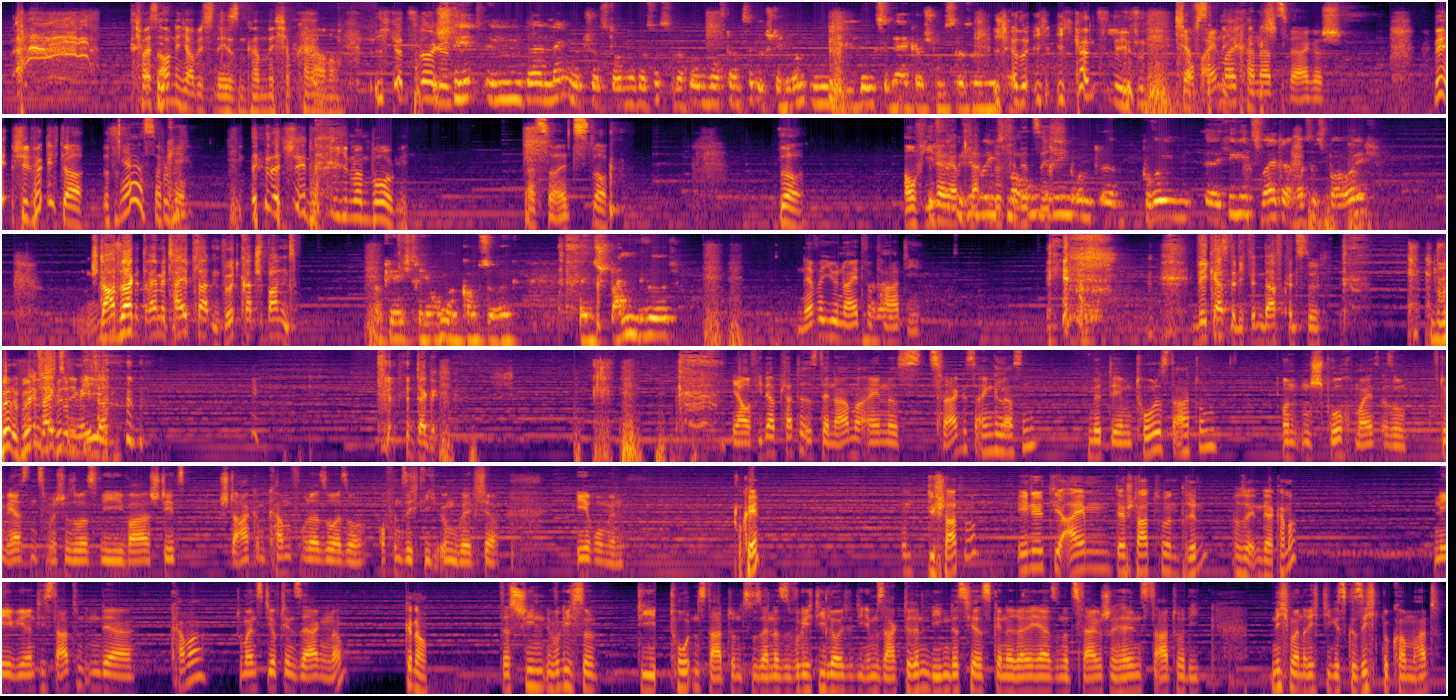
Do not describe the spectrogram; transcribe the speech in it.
Ich weiß auch nicht, ob ich es lesen kann. Ich habe keine Ahnung. Ich kann Zwergisch. steht in deinen Languages drin, das hast du doch irgendwo auf deinem Zettel stehen. Unten links in der Ecke irgendwie. Ich, also ich, ich kann's lesen. Ich Auf einmal kann er zwergisch. Nee, steht wirklich da. Das, ist, Ja, ist okay. das steht wirklich in meinem Bogen. Was soll's. So. So. Auf Ich jeder würde der mich Platten übrigens mal befindet sich. umdrehen und äh, brüllen, äh, hier geht's weiter. Was ist bei euch? Start mit drei Metallplatten, wird grad spannend. Okay, ich drehe um und komme zurück. Wenn es spannend wird, Never unite the party. Wekas, wenn ich bitten darf, könntest du. Würde, würde, Vielleicht so einen Meter. Danke. Ja, auf jeder Platte ist der Name eines Zwerges eingelassen mit dem Todesdatum und ein Spruch meist, also auf dem ersten zum Beispiel sowas wie war stets stark im Kampf oder so, also offensichtlich irgendwelche Ehrungen. Okay. Und die Statue? Ähnelt die einem der Statuen drin? Also in der Kammer? Nee, während die Statuen in der Kammer, du meinst die auf den Särgen, ne? Genau. Das schien wirklich so die Totenstatuen zu sein, also wirklich die Leute, die im Sarg drin liegen. Das hier ist generell eher so eine zwergische Hellenstatue, die nicht mal ein richtiges Gesicht bekommen hat.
